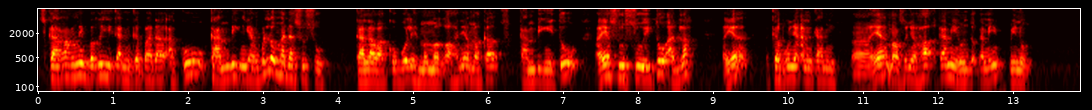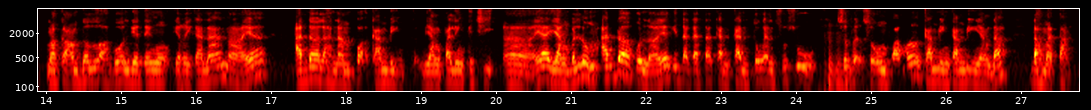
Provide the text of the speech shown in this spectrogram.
Sekarang ni berikan kepada aku kambing yang belum ada susu. Kalau aku boleh memerahnya, maka kambing itu, ayah susu itu adalah ayah kepunyaan kami. Ha, ya, maksudnya hak kami untuk kami minum. Maka Abdullah pun dia tengok kiri kanan, ha, ya, adalah nampak kambing yang paling kecil ha, ya yang belum ada pun ha, ya kita katakan kantungan susu hmm. seumpama kambing-kambing yang dah dah matang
